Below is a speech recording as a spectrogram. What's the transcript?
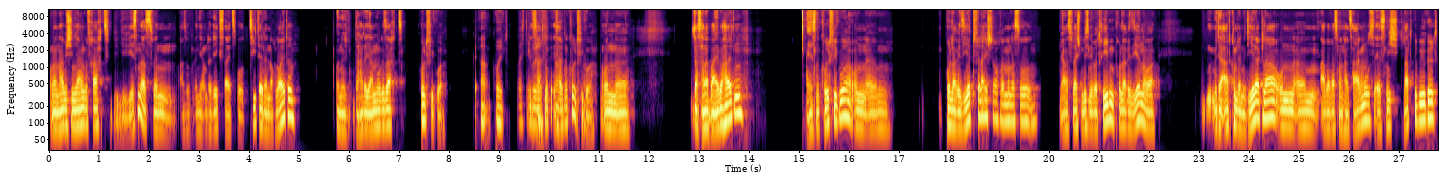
Und dann habe ich den Jan gefragt, wie, wie ist denn das, wenn, also wenn ihr unterwegs seid, wo zieht er denn noch Leute? Und da hat der Jan nur gesagt, Kultfigur. Ja, Kult, richtig. Ist, halt eine, ist halt eine Kultfigur. Und äh, das hat er beibehalten. Er ist eine Kultfigur und ähm, polarisiert vielleicht auch, wenn man das so, ja, ist vielleicht ein bisschen übertrieben, polarisieren, aber mit der Art kommt ja nicht jeder klar. Und ähm, aber was man halt sagen muss, er ist nicht glatt gebügelt.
